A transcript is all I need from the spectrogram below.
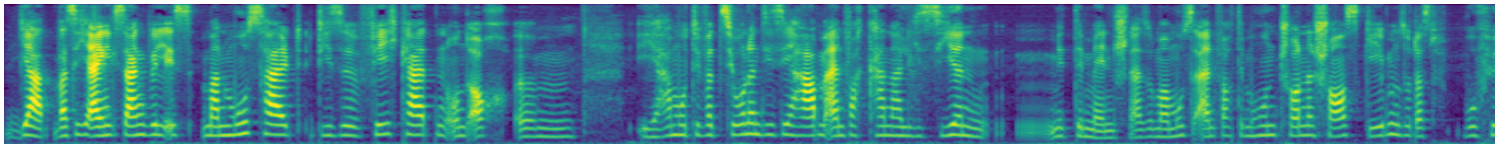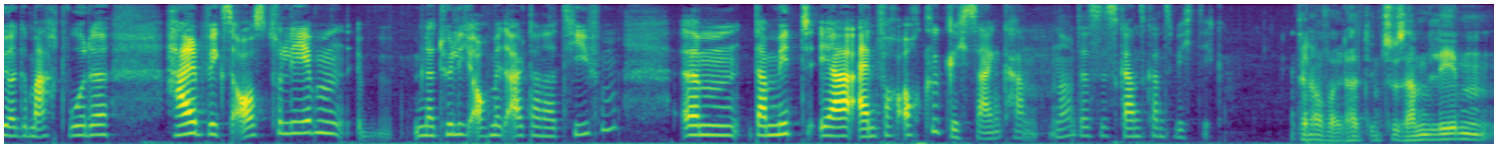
ja, was ich eigentlich sagen will, ist, man muss halt diese Fähigkeiten und auch ähm, ja, Motivationen, die sie haben, einfach kanalisieren mit dem Menschen. Also man muss einfach dem Hund schon eine Chance geben, so dass wofür er gemacht wurde, halbwegs auszuleben, natürlich auch mit Alternativen, ähm, damit er einfach auch glücklich sein kann. Ne? Das ist ganz, ganz wichtig. Genau, weil halt im Zusammenleben,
